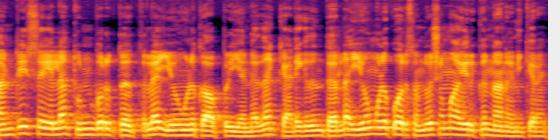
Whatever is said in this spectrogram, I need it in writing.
கண்ட்ரிஸை எல்லாம் துன்புறுத்துறதுல இவங்களுக்கு அப்படி என்ன தான் கிடைக்குதுன்னு தெரில இவங்களுக்கு ஒரு சந்தோஷமாக இருக்குன்னு நான் நினைக்கிறேன்.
